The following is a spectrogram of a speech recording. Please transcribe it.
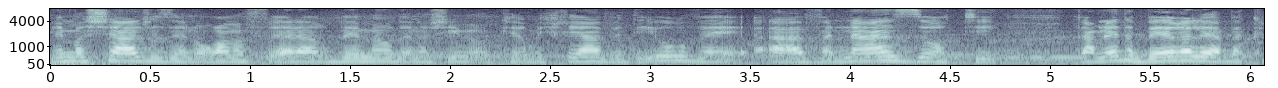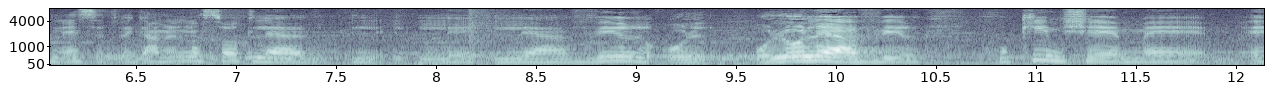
למשל, שזה נורא מפריע להרבה מאוד אנשים, יוקר מחיה ודיור, וההבנה הזאת, גם לדבר עליה בכנסת וגם לנסות לה, להעביר או, או לא להעביר חוקים שהם אה, אה,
